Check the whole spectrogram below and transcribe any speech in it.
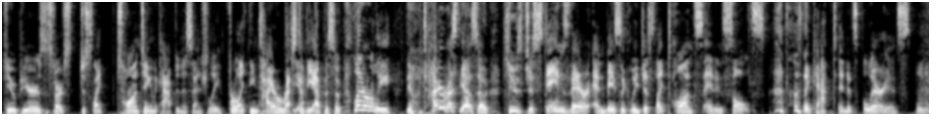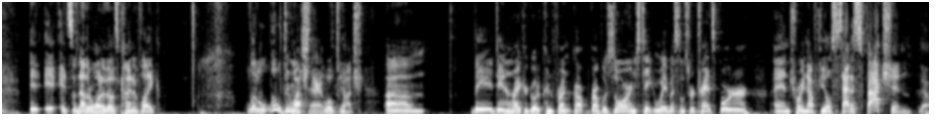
Q appears and starts just like taunting the captain essentially for like the entire rest Yeah. of the episode. Literally, the entire rest of the episode, Q's just stands there and basically just like taunts and insults the captain. It's hilarious. Mm-hmm. It, it, it's another one of those kind of like little little too much there, a little too much. Um, they Dane and Riker go to confront Gro- Groppler Zorn. He's taken away by some sort of transporter, and Troi now feels satisfaction. Yeah.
